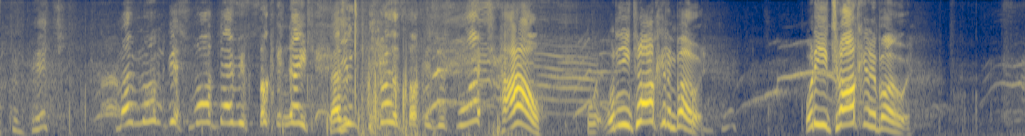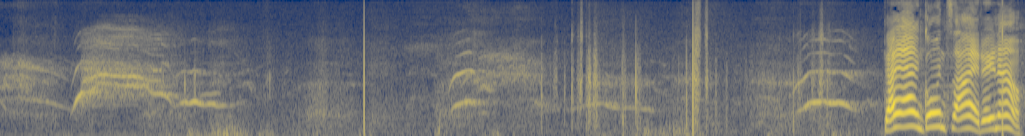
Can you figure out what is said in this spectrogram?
fucking bitch. My mom gets robbed every fucking night. That's- you motherfuckers just watch. How? What are you talking about? What are you talking about? Diane, go inside right now.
